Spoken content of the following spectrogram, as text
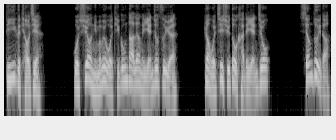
第一个条件，我需要你们为我提供大量的研究资源，让我继续斗凯的研究。相对的，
